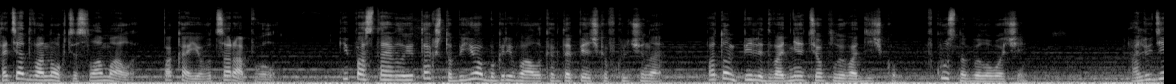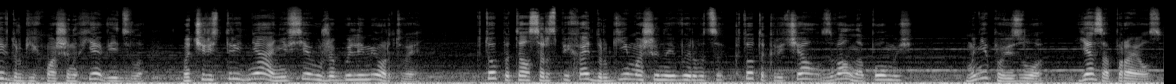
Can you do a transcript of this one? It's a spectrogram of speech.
хотя два ногтя сломала, пока ее выцарапывала. И поставила ее так, чтобы ее обогревало, когда печка включена. Потом пили два дня теплую водичку. Вкусно было очень. А людей в других машинах я видела, но через три дня они все уже были мертвые. Кто пытался распихать другие машины и вырваться, кто-то кричал, звал на помощь. Мне повезло, я заправился.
